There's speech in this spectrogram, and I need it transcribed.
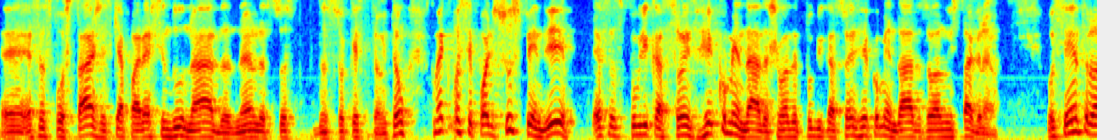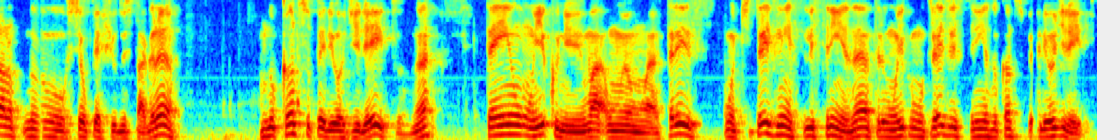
é, essas postagens que aparecem do nada né, da, sua, da sua questão. Então, como é que você pode suspender essas publicações recomendadas, chamadas publicações recomendadas lá no Instagram? Você entra lá no, no seu perfil do Instagram, no canto superior direito, né? Tem um ícone, uma, uma, uma, três, três linhas, listrinhas, né? Um ícone com três listrinhas no canto superior direito.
